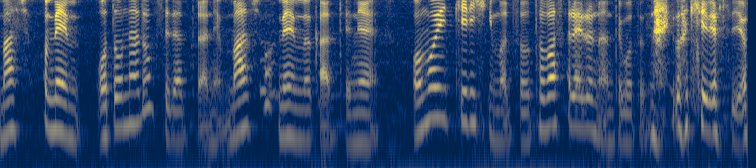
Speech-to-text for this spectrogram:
真正面大人同士だったらね真正面向かってね思いっきり飛沫を飛ばされるなんてことないわけですよ。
